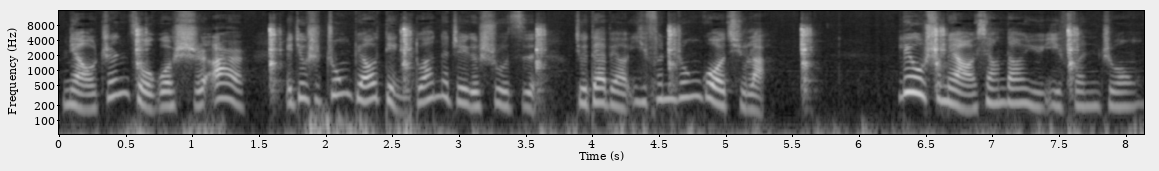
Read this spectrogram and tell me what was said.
秒针走过十二，也就是钟表顶端的这个数字，就代表一分钟过去了。六十秒相当于一分钟。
